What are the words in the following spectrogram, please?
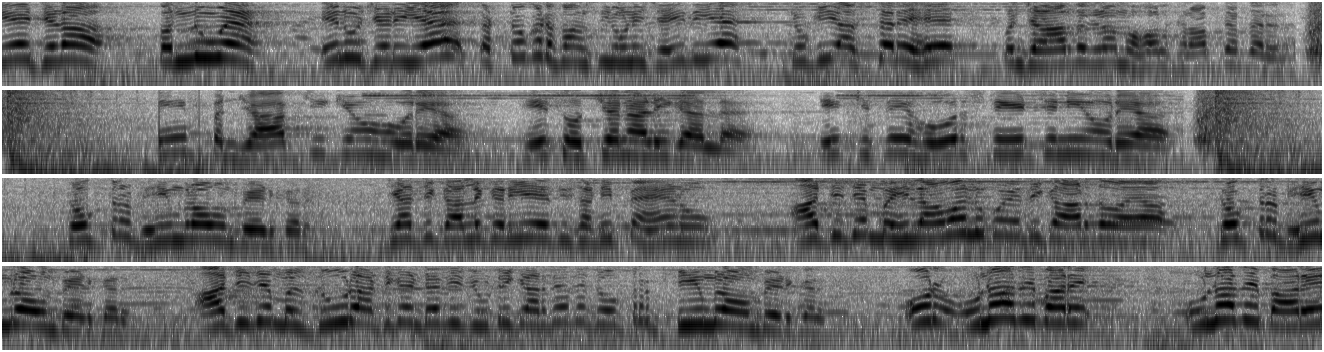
ਵੀ ਇਹ ਜਿਹੜਾ ਪੰਨੂ ਹੈ ਇਹਨੂੰ ਜਿਹੜੀ ਹੈ ਘੱਟੋ ਘੱਟ ਫਾਂਸੀ ਹੋਣੀ ਚਾਹੀਦੀ ਹੈ ਕਿਉਂਕਿ ਅਕਸਰ ਇਹ ਪੰਜਾਬ ਦਾ ਜਿਹੜਾ ਮਾਹੌਲ ਖਰਾਬ ਕਰਦਾ ਰਹਿੰਦਾ। ਇਹ ਪੰਜਾਬ 'ਚ ਹੀ ਕਿਉਂ ਹੋ ਰਿਹਾ? ਇਹ ਸੋਚਣ ਵਾਲੀ ਗੱਲ ਹੈ। ਇਹ ਕਿਸੇ ਹੋਰ ਸਟੇਟ 'ਚ ਨਹੀਂ ਹੋ ਰਿਹਾ। ਡਾਕਟਰ ਭੀਮ ਰਾਓ ਅੰਬੇਡਕਰ ਜੇ ਅੱਜ ਗੱਲ ਕਰੀਏ ਤੁਸੀਂ ਸਾਡੀ ਭੈਣ ਹੋ ਅੱਜ ਜੇ ਮਹਿਲਾਵਾਂ ਨੂੰ ਕੋਈ ਅਧਿਕਾਰ ਦਵਾਇਆ ਡਾਕਟਰ ਭੀਮ ਰਾਓ ਅੰਬੇਡਕਰ ਅੱਜ ਜੇ ਮਜ਼ਦੂਰ 8 ਘੰਟੇ ਦੀ ਡਿਊਟੀ ਕਰਦੇ ਤੇ ਡਾਕਟਰ ਭੀਮ ਰਾਓ ਅੰਬੇਡਕਰ ਔਰ ਉਹਨਾਂ ਦੇ ਬਾਰੇ ਉਹਨਾਂ ਦੇ ਬਾਰੇ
